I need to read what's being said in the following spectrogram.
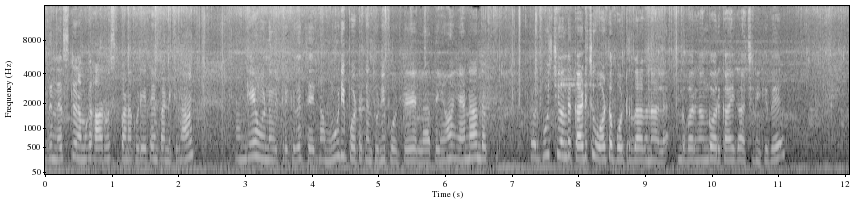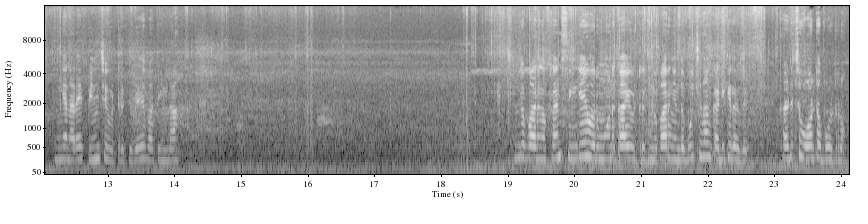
இது நெக்ஸ்ட்டு நமக்கு ஹார்வெஸ்ட் பண்ணக்கூடிய டைம் பண்ணிக்கலாம். அங்கேயும் ஒன்று விட்டுருக்குது. தெ நான் மூடி போட்டிருக்கேன் துணி போட்டு எல்லாத்தையும். ஏன்னா அந்த ஒரு பூச்சி வந்து கடித்து ஓட்டை போட்டுருது அதனால். அங்கே பாருங்கள் அங்கே ஒரு காய் காய்ச்சி நிற்குது இங்கே நிறைய பிஞ்சு விட்டுருக்குது பார்த்தீங்களா இங்கே பாருங்கள் ஃப்ரெண்ட்ஸ் இங்கேயும் ஒரு மூணு காய் விட்டுருக்குங்க பாருங்கள் இந்த பூச்சி தான் கடிக்கிறது. கடித்து ஓட்டை போட்டுரும்.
